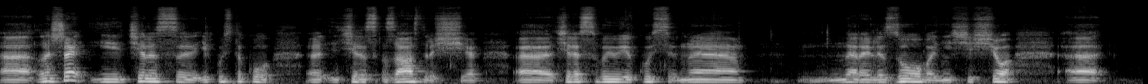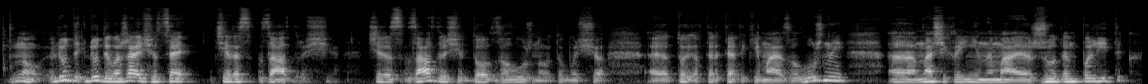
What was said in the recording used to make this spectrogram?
Е, лише і через е, якусь таку, е, через заздрощі, е, через свою якусь не, нереалізованість, чи що. Ну, люди, люди вважають, що це через заздрощі. Через заздрощі до залужного, тому що той авторитет, який має залужний, в нашій країні немає жоден політик.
